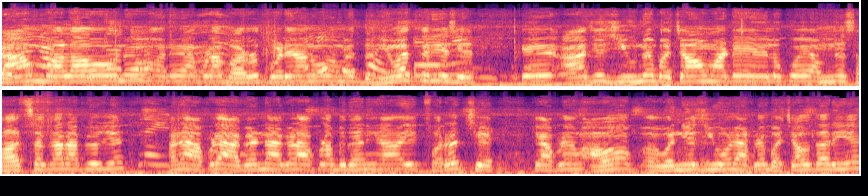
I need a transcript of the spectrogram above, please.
ગામવાળાઓનો અને આપણા બારોટ ફળિયાનો અમે ધન્યવાદ કરીએ છીએ. કે આ જે જીવને બચાવવા માટે એ લોકોએ અમને સાથ સહકાર આપ્યો છે અને આપણે આગળને આગળ આપણા બધાની આ એક ફરજ છે કે આપણે આવા વન્યજીવોને આપણે બચાવતા રહીએ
